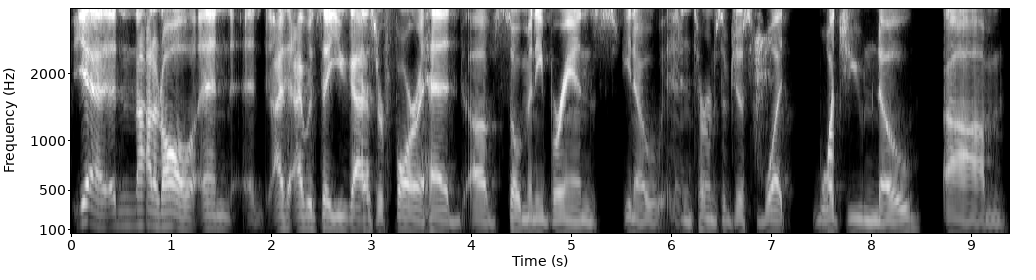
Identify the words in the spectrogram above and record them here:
yeah, not at all. And, and I, I would say you guys are far ahead of so many brands, you know, in terms of just what what you know um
